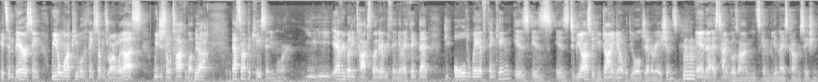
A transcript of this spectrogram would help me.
It's embarrassing. We don't want people to think something's wrong with us. We just don't talk about Yeah. that. That's not the case anymore. You, you, everybody talks about everything, and I think that the old way of thinking is is is to be honest with you, dying out with the old generations. And uh, as time goes on, it's going to be a nice conversation.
